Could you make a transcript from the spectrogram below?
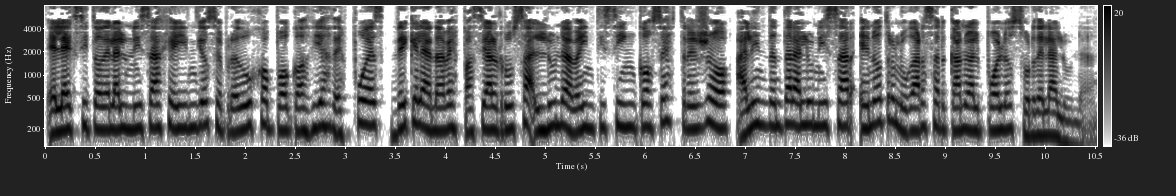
El éxito del alunizaje indio se produjo pocos días después de que la nave espacial rusa Luna 25 se estrelló al intentar alunizar en otro lugar cercano al polo sur de la Luna.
